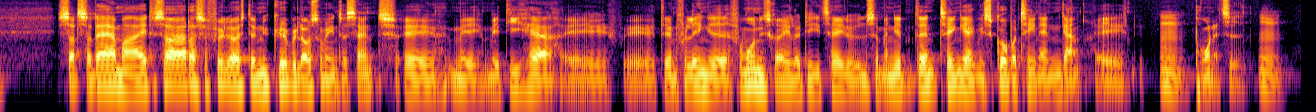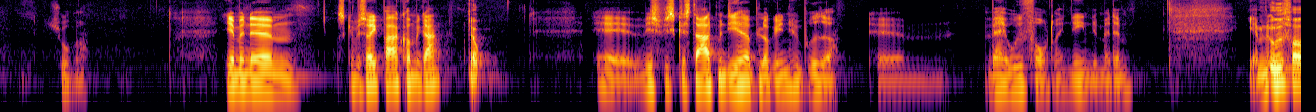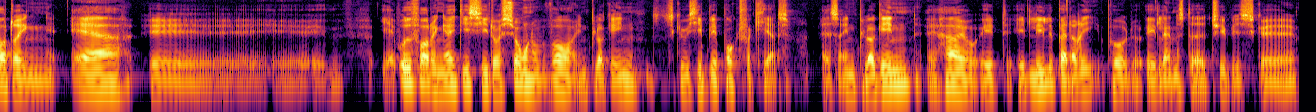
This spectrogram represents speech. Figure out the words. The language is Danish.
Så, så der er meget. Så er der selvfølgelig også den nye købelov, som er interessant øh, med, med de her, øh, øh den forlængede formodningsregler og digitale ydelser, men den tænker jeg, at vi skubber til en anden gang øh, mm. på grund af tiden. Mm. Super. Jamen, øh, skal vi så ikke bare komme i gang? Øh, hvis vi skal starte med de her plug-in hybrider, øh, hvad er udfordringen egentlig med dem? Jamen udfordringen er, øh, ja, udfordringen er i de situationer, hvor en plug-in, skal vi sige, bliver brugt forkert. Altså en plug-in øh, har jo et, et lille batteri på et eller andet sted, typisk øh,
